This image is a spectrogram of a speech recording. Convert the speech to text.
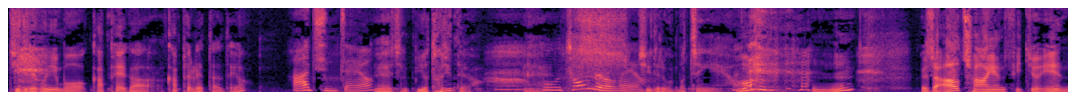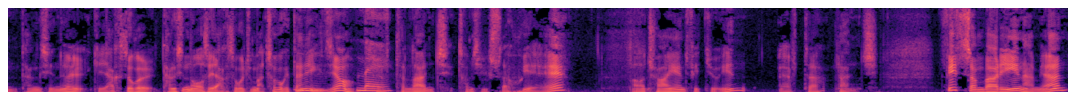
GD래곤이 뭐 카페가 카페를 냈다대요? 아, 진짜요? 네, 지금 미어 터진대요. 오, 처음 들어봐요. GD래곤 멋쟁이에요. 음. 그래서 I'll try and fit you in. 당신을 이렇게 약속을 당신 넣어서 약속을 좀 맞춰보겠다는 얘기죠. 네. After lunch 점심 식사 후에 I'll try and fit you in after lunch. Fit somebody in 하면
